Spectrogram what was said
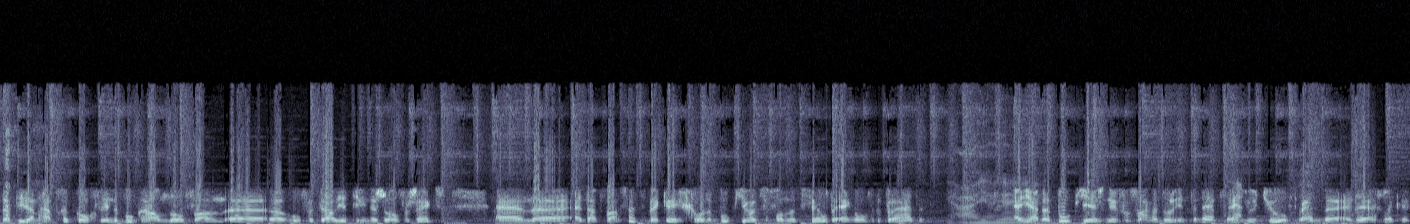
Dat hij dan had gekocht in de boekhandel van eh, eh, hoe vertel je tieners over seks. En, eh, en dat was het. Wij kregen gewoon een boekje, want ze vonden het veel te eng om over te praten. Ja, ja, ja. En ja, dat boekje is nu vervangen door internet en YouTube en, eh, en dergelijke.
